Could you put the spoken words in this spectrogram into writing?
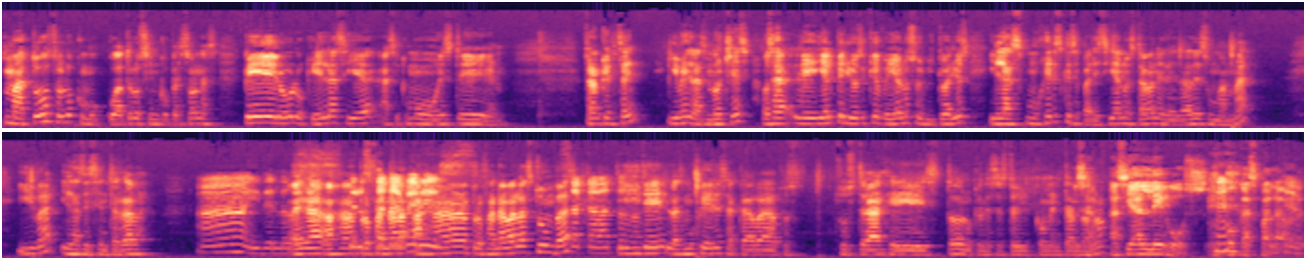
mató solo como cuatro o cinco personas. Pero lo que él hacía, así como este Frankenstein, iba en las noches, o sea, leía el periódico, veía los obituarios y las mujeres que se parecían o estaban en la edad de su mamá, iba y las desenterraba. Ah, y de los, Era, ajá, de los profanaba, cadáveres ajá, profanaba las tumbas sacaba todo. y de las mujeres sacaba pues sus trajes, todo lo que les estoy O comentando, sea, ¿no? hacía legos, en pocas palabras.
